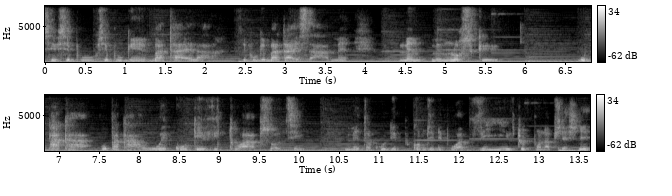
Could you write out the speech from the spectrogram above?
se, se pou, se pou gen batay la. Se pou gen batay sa. Men, men, men loske ou pa ka, ou pa ka we kote victwa ap soti, met an kou de, kom di de pou ap viv, tout pou an ap chèche,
